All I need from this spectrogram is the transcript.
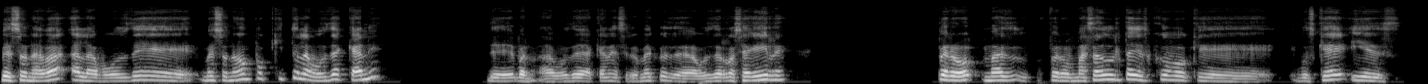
Me sonaba a la voz de, me sonaba un poquito la voz de Akane, de, bueno, a la voz de Akane de Serial Mercury, de la voz de Rosy Aguirre, pero más, pero más adulta y es como que busqué y es,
